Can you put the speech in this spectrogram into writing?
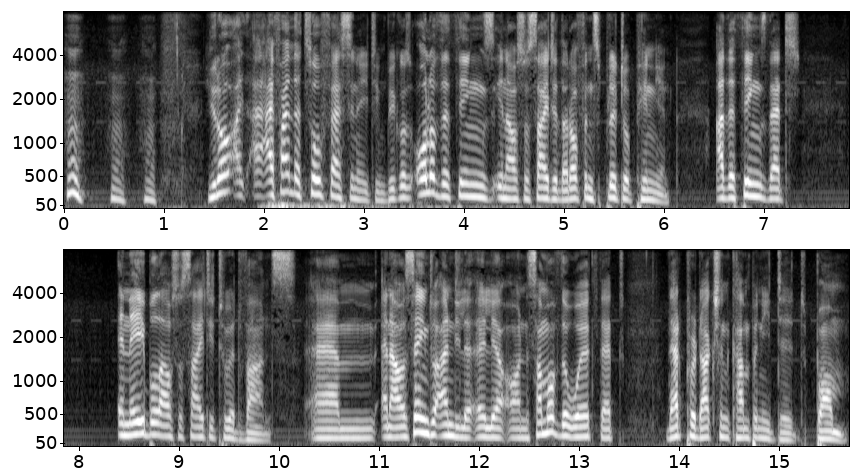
Hmm, hmm, hmm. You know, I, I find that so fascinating because all of the things in our society that often split opinion are the things that enable our society to advance. Um, and I was saying to Andile earlier on, some of the work that that production company did, Bomb,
